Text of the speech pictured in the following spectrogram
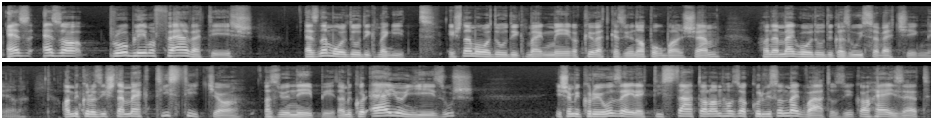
Ez, ez a probléma felvetés, ez nem oldódik meg itt, és nem oldódik meg még a következő napokban sem, hanem megoldódik az új szövetségnél. Amikor az Isten megtisztítja az ő népét, amikor eljön Jézus, és amikor ő hozzáér egy tisztátalanhoz, akkor viszont megváltozik a helyzet,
